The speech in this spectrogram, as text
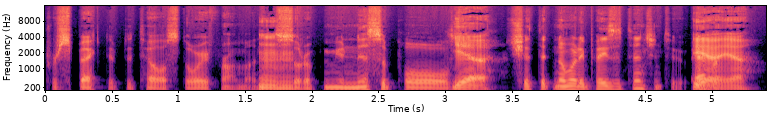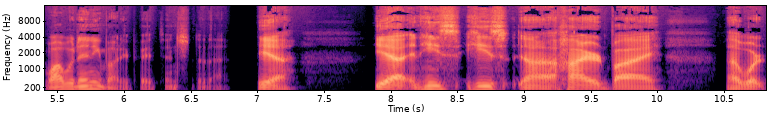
perspective to tell a story from. This Mhm. sort of municipal Yeah, shit that nobody pays attention to. yeah, ever. yeah. Why would anybody pay attention to that? Yeah, yeah, and he's he's uh, hired by uh, what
